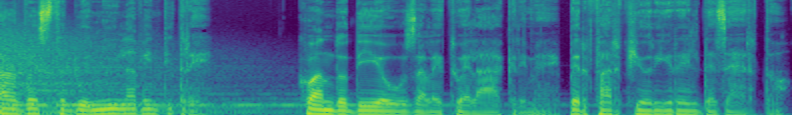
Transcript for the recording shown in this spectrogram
Harvest 2023, quando Dio usa le tue lacrime per far fiorire il deserto.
